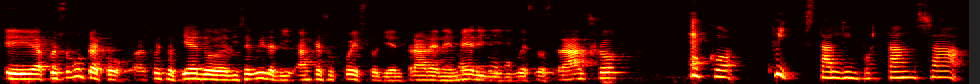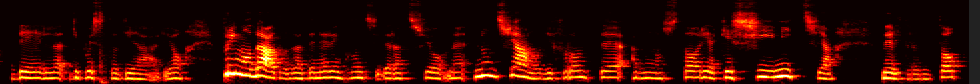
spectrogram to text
E a questo punto, ecco, a questo chiedo di seguita di, anche su questo, di entrare nei meriti di questo stralcio. Ecco, qui sta l'importanza del, di questo diario. Primo dato da tenere in considerazione, non siamo di fronte ad una storia che si inizia nel 38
